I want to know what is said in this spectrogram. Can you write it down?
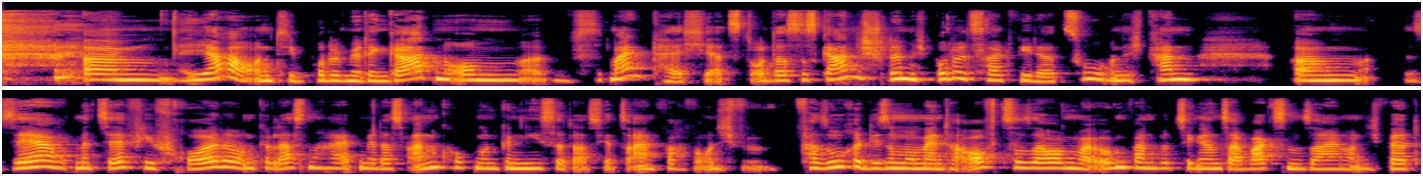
ähm, ja, und die buddelt mir den Garten um. Das ist mein Pech jetzt. Und das ist gar nicht schlimm. Ich buddel es halt wieder zu. Und ich kann ähm, sehr mit sehr viel Freude und Gelassenheit mir das angucken und genieße das jetzt einfach. Und ich versuche diese Momente aufzusaugen, weil irgendwann wird sie ganz erwachsen sein und ich werde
